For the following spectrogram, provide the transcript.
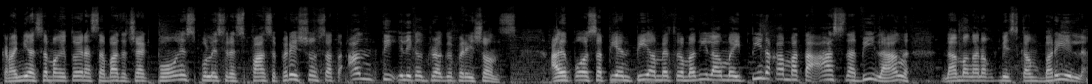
Karamihan sa mga ito ay nasabat sa checkpoints, police response operations at anti-illegal drug operations. Ayon po sa PNP, ang Metro Manila ang may pinakamataas na bilang ng mga nakumpiskang baril,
